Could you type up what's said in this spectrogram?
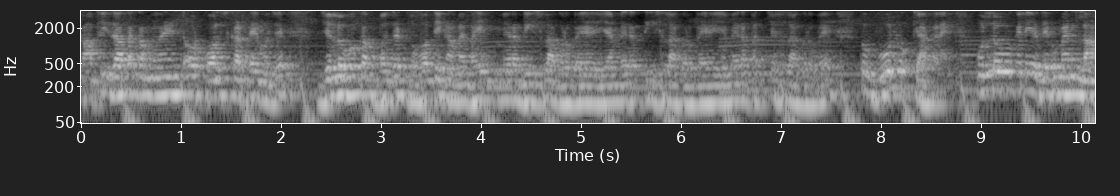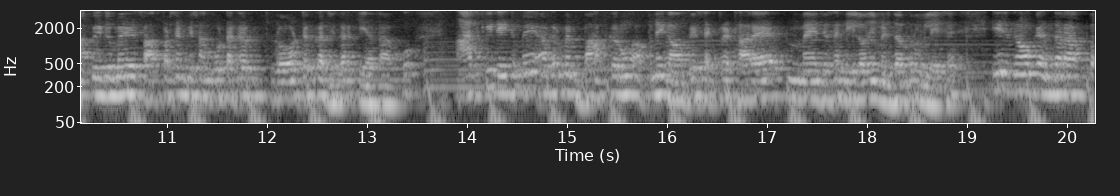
काफ़ी ज़्यादा कमेंट और कॉल्स करते हैं मुझे, जिन लोगों का बजट बहुत ही कम है। भाई, मेरा बीस लाख रुपए है या मेरा तीस लाख रुपए है या मेरा पच्चीस लाख रुपए है तो वो लोग क्या करें? उन लोगों के लिए देखो, मैंने लास्ट वीडियो में सात परसेंट किसान कोटा का प्लॉट का ज़िक्र किया था आपको। आज की डेट में अगर मैं बात करूँ अपने गाँव के सेक्टर अठारह, में जैसे नीलोनी मिर्जापुर विलेज है, इस गाँव के अंदर आप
